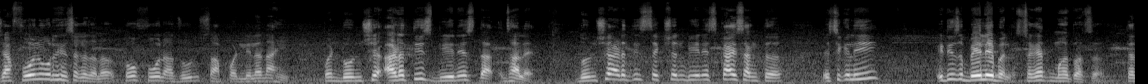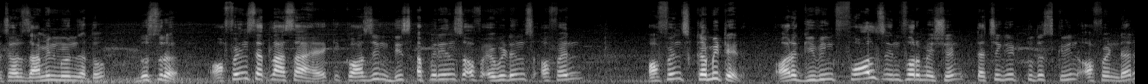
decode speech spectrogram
ज्या फोनवरून हे सगळं झालं तो फोन अजून सापडलेला नाही. पण दोनशे अडतीस बी एन एस दा झालं आहे दोनशे अडतीस सेक्शन बी एन एस काय सांगतं? Basically it is a bailable सगळ्यात महत्त्वाचं. त्याच्यावर जामीन मिळून जातो. दुसरं ऑफेन्स त्यातला असा आहे की causing disappearance of evidence of an offence committed or giving false information touching it to the screen offender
